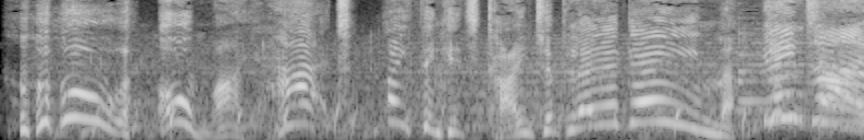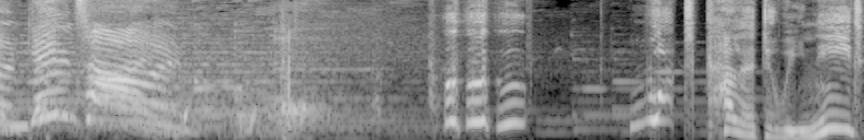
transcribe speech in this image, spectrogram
oh, my hat! I think it's time to play a game! Game time! Game time! what colour do we need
